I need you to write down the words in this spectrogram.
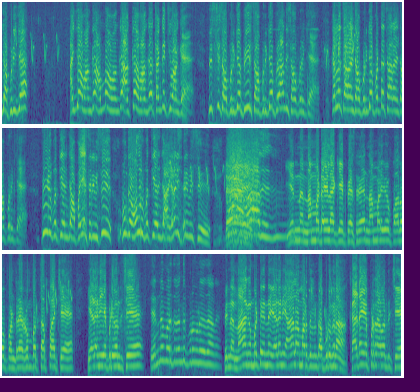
ஐயா பிடிங்க. ஐயா வாங்க அம்மா வாங்க அக்கா வாங்க தங்கச்சி வாங்க. பிஸ்கி சாப்பிடுறீங்க பீர் சாப்பிடுறீங்க பிராந்தி சாப்பிடுறீங்க. கள்ளச்சாராயம் சாப்பிடுறீங்க பட்டச்சாராயம் சாப்பிடுறீங்க. வீடு பத்தி எரிஞ்சா பையன் சர்வீஸ் உங்க ஊரு பத்தி எரிஞ்சா இளநி சர்வீஸ் வராது. என்ன நம்ம டைலாக்கே பேசுற? நம்மளையே ஃபாலோ பண்ற? ரொம்ப தப்பாச்சே. இளநீ எப்படி வந்துச்சு? தென்னை மரத்துல இருந்து புடுங்கினது தானே பின்ன நாங்க மட்டும் என்ன இளநீ ஆலா மரத்துல இருந்தா புடுங்கணும் கடை எப்படிடா வந்துச்சு?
